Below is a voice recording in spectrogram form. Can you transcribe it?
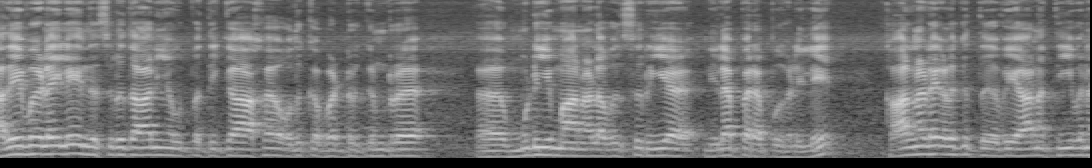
அதே வேளையிலே இந்த சிறுதானிய உற்பத்திக்காக ஒதுக்கப்பட்டிருக்கின்ற முடியுமான அளவு சிறிய நிலப்பரப்புகளிலே கால்நடைகளுக்கு தேவையான தீவன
